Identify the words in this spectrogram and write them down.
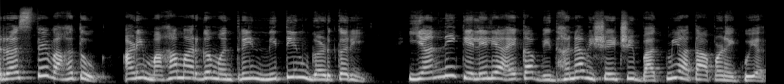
रस्ते वाहतूक आणि महामार्ग मंत्री नितीन गडकरी यांनी केलेल्या एका विधानाविषयीची बातमी आता आपण ऐकूयात.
